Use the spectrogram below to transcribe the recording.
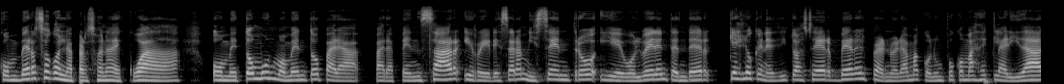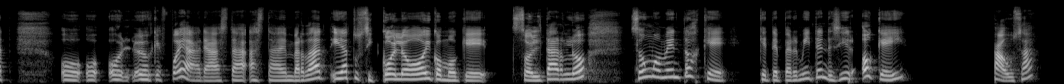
converso con la persona adecuada o me tomo un momento para, para pensar y regresar a mi centro y volver a entender qué es lo que necesito hacer, ver el panorama con un poco más de claridad o, o- o lo que fuera, hasta, hasta en verdad ir a tu psicólogo y como que soltarlo, son momentos que, que te permiten decir, ok, pausa,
